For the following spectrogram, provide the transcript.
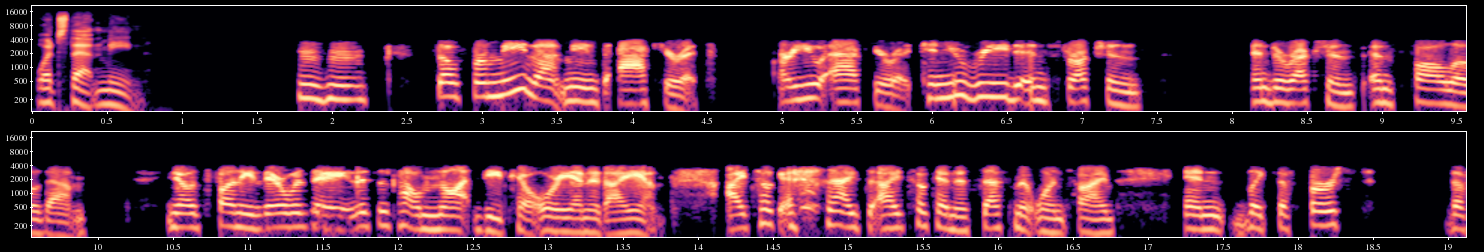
What's that mean? Mhm. So for me that means accurate. Are you accurate? Can you read instructions and directions and follow them? You know, it's funny. There was a. This is how not detail oriented I am. I took I, I took an assessment one time, and like the first the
